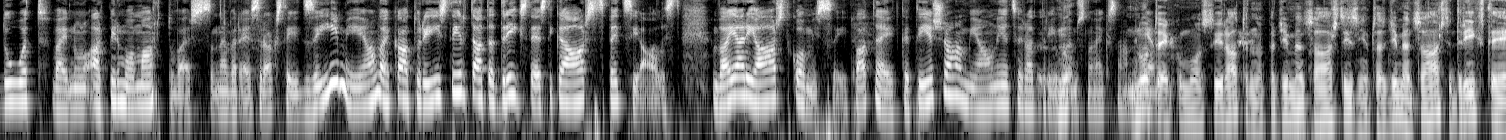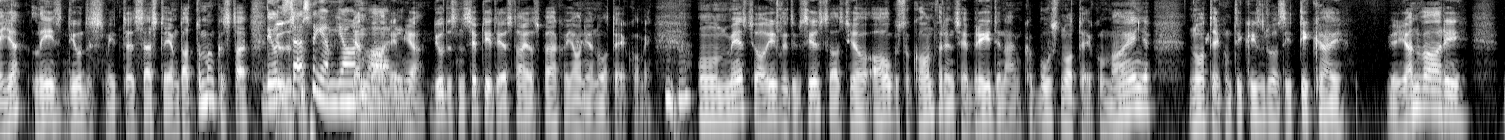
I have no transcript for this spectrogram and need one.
dot, vai nu, ar 1. martu vairs nevarēs rakstīt zīmi, ja, vai kā tur īsti ir. Tā tad drīkstēs tikai ārsts speciālists, vai arī ārstu komisija pateikt, ka tiešām jaunieci ir atbrīvojums nu, no eksāmeniem. Noteikumos ir atruna par ģimenes ārstu izņem. Tas ģimenes ārsti drīkstēja līdz 26. datumam, kas tā 26. janvārim. Jā, 27. stājās spēkā jaunie noteikumi. Uh mhm. -huh. Un mēs jau izglītības iestādes jau augusta konferencē brīdinājām, ka būs noteikuma maiņa. Noteikumi tika izgrozīti tikai janvārī,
